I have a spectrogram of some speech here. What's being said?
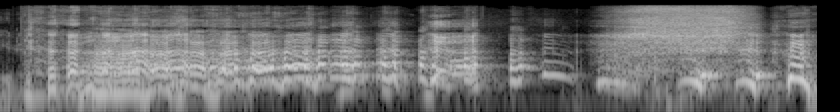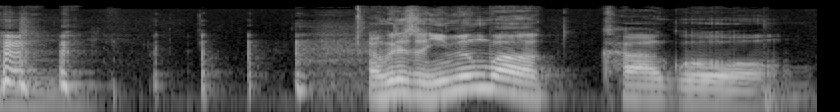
이렇게. 아, 그래서 이명박하고 음,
